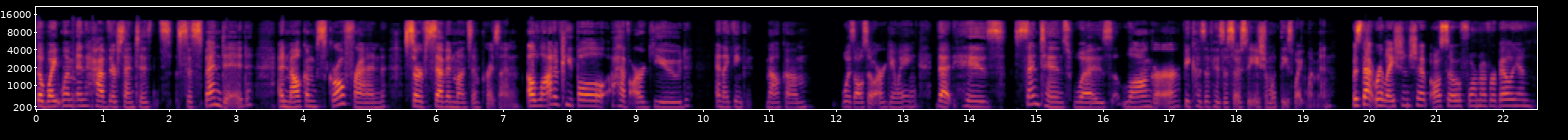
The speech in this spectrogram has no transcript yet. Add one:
The white women have their sentence suspended, and Malcolm's girlfriend serves seven months in prison. A lot of people have argued, and I think Malcolm was also arguing, that his sentence was longer because of his association with these white women. Was that relationship also a form of rebellion?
